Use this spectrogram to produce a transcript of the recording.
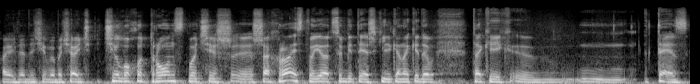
Хай глядачі вибачають, чи лохотронство, чи ш- шахрайство. Я от собі теж кілька накидав таких е, тез.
